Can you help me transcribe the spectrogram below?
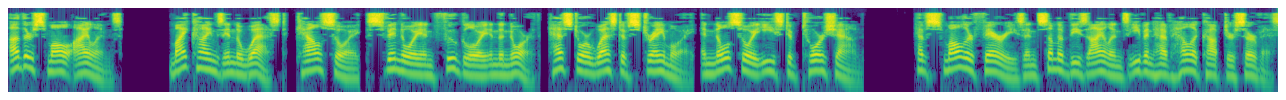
Other small islands, Mykines in the west, Kalsoy, Svínoy and Fugloy in the north, Hestur west of Streymoy, and Nólsoy east of Tórshavn have smaller ferries and some of these islands even have helicopter service.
